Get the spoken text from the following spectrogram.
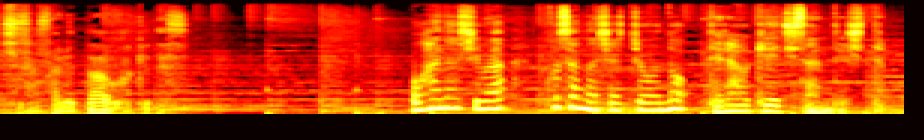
示唆されたわけです。お話は小佐野社長の寺尾啓二さんでした。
